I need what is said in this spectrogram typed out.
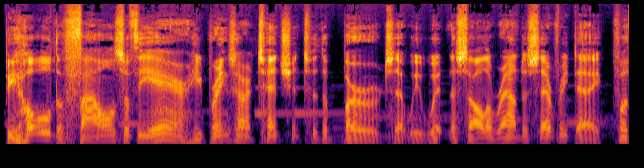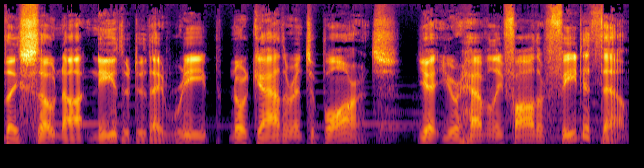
Behold the fowls of the air. He brings our attention to the birds that we witness all around us every day. For they sow not, neither do they reap, nor gather into barns yet your heavenly Father feedeth them.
